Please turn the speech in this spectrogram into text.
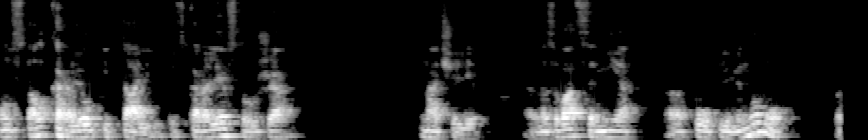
он стал королем Италии. То есть королевства уже начали э, называться не э, по племенному э,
